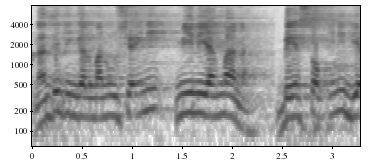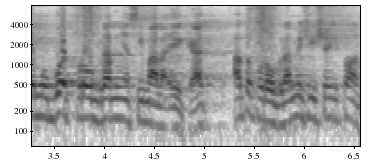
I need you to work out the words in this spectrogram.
Nanti tinggal manusia ini milih yang mana. Besok ini dia mau buat programnya si malaikat atau programnya si syaitan.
